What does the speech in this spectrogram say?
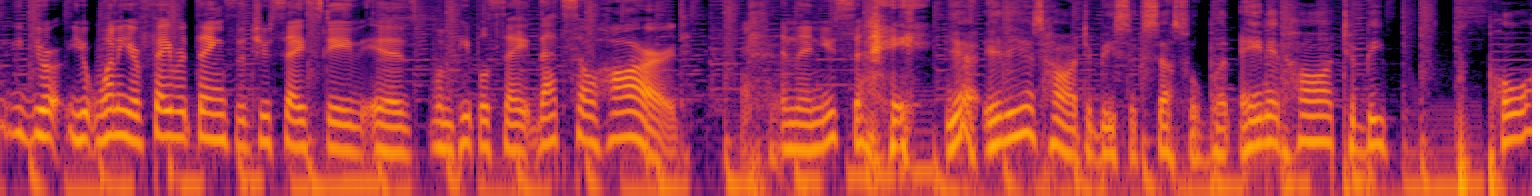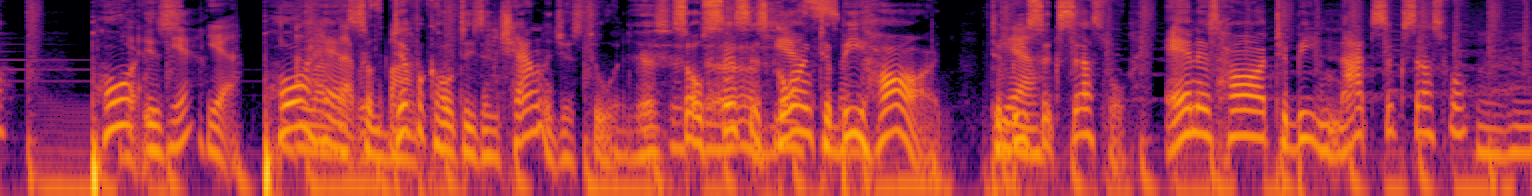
your, your one of your favorite things that you say, Steve, is when people say that's so hard, and then you say, Yeah, it is hard to be successful, but ain't it hard to be p- poor? Poor is Yeah. yeah, poor has some response. difficulties and challenges to it. Yes, it so since it's going Yes, to be hard to Yeah. be successful and it's hard to be not successful, Mm-hmm.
